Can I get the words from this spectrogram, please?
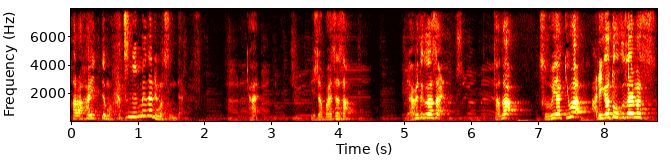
から入っても8年目になりますんで。はい。イージャパイセンさんやめてください。ただつぶやきはありがとうございます。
